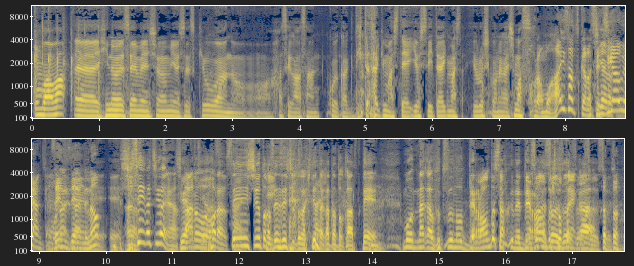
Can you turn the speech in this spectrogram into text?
こんばんは。えー、日の上製麺所の三好です。今日は、あの長谷川さん、声かけていただきまして、寄せていただきました。よろしくお願いしますほ。ら、もう挨拶からして違うやんか、全然の。ええ姿勢が違うやん。あの、違う違うほら、先週とか先々週とか来てた方とかって、もうなんか普通のデロンとした服でデロンと来とったやんか。そうそうそうそう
